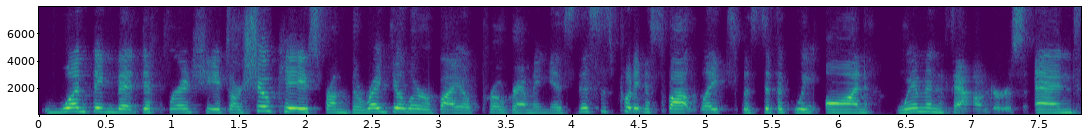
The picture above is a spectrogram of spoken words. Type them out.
one thing that differentiates our showcase from the regular bio programming is this is putting a spotlight specifically on women founders. And,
